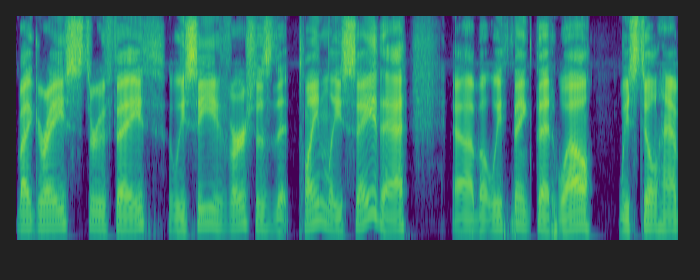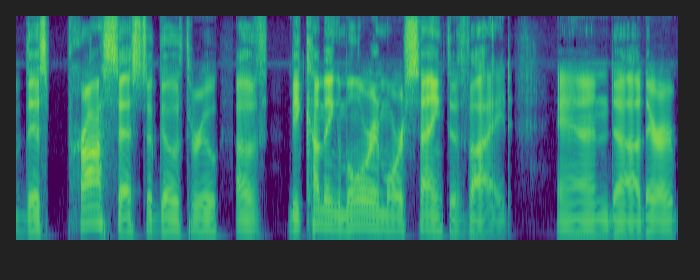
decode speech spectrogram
by grace through faith. We see verses that plainly say that, uh, but we think that, well, we still have this process to go through of becoming more and more sanctified. And uh, there are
